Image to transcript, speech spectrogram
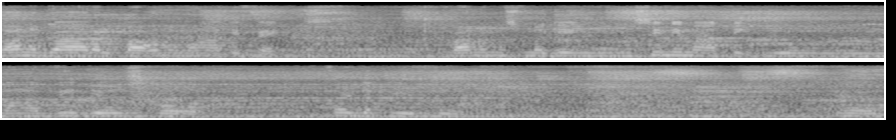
Saka nag-aaral pa ako ng mga effects. Paano mas maging cinematic yung mga videos ko for the future. Yun.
